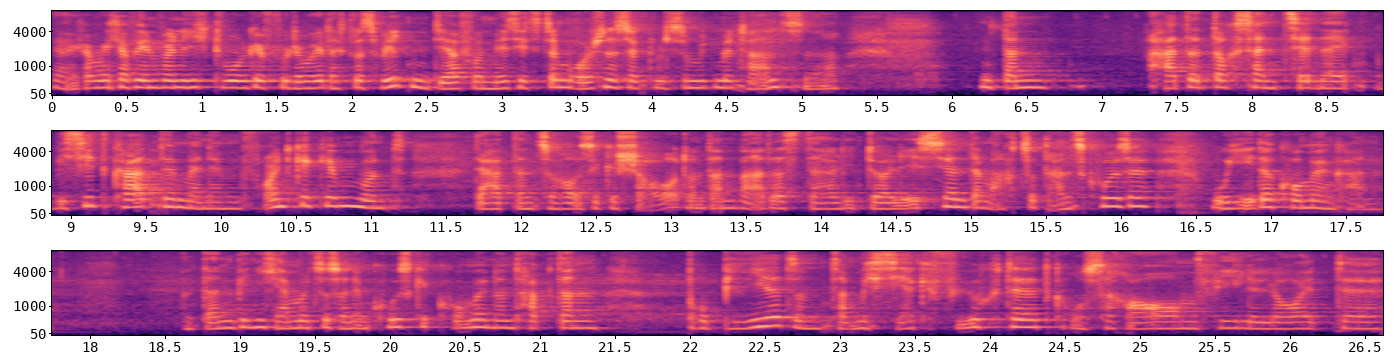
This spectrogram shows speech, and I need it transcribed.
ja, ich habe mich auf jeden Fall nicht wohl gefühlt. Ich habe gedacht, was will denn der von mir? Sitzt am Rollstuhl und sagt, willst du mit mir tanzen? Und dann hat er doch seine Visitkarte meinem Freund gegeben und der hat dann zu Hause geschaut und dann war das der Lito Alessian, der macht so Tanzkurse, wo jeder kommen kann. Und dann bin ich einmal zu so einem Kurs gekommen und habe dann probiert und habe mich sehr gefürchtet, großer Raum, viele Leute.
